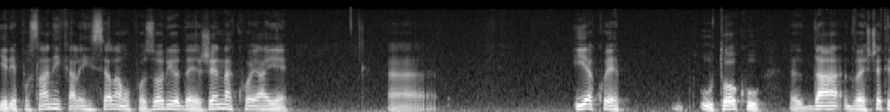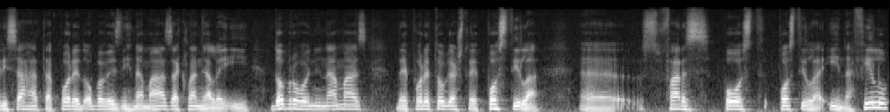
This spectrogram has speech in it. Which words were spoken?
jer je poslanik a.s. upozorio da je žena koja je, uh, iako je u toku e, da 24 sahata pored obaveznih namaza klanjale i dobrovoljni namaz, da je pored toga što je postila uh, E, farz post postila i na filu,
